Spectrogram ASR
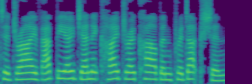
to drive abiogenic hydrocarbon production.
